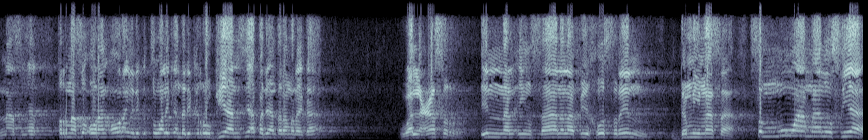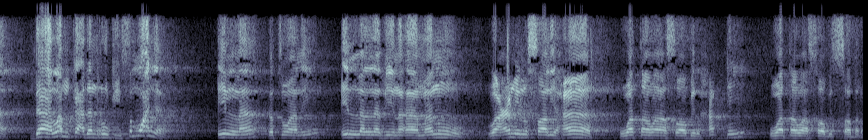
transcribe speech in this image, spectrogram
nasihat. Termasuk orang-orang yang dikecualikan dari kerugian. Siapa di antara mereka? Wal 'asr innal insana lafi khusrin demi masa. Semua manusia dalam keadaan rugi semuanya. Illa kecuali illal ladzina amanu wa 'amilus salihat wa tawasaw bil haqqi wa tawasaw bis sabr.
